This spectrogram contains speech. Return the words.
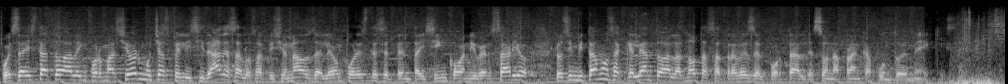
Pues ahí está toda la información. Muchas felicidades a los aficionados de León por este 75 aniversario. Los invitamos a que lean todas las notas a través del portal de zonafranca.mx.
